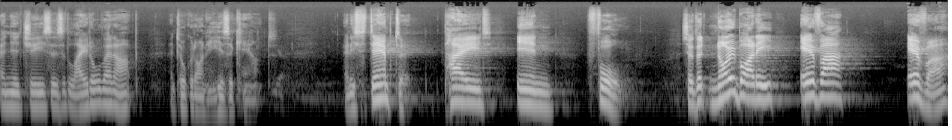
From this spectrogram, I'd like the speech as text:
And yet Jesus laid all that up and took it on his account. And he stamped it, paid in full. So that nobody ever, ever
